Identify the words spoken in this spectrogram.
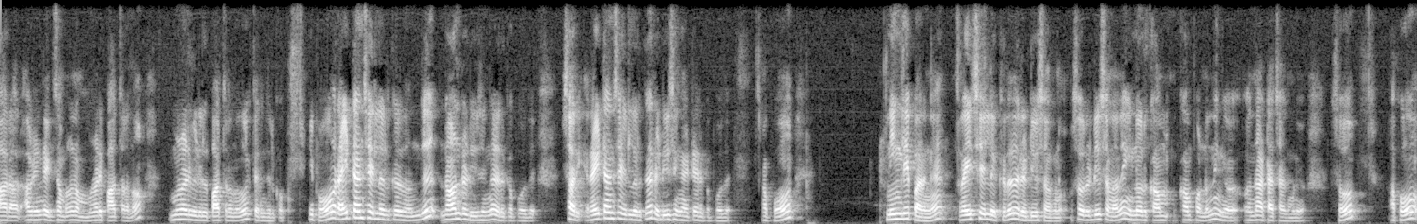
RR அப்படின்ற எக்ஸாம்பிள் நம்ம முன்னாடி பார்த்துருந்தோம். முன்னாடி வீடியோவில் பார்த்துருந்தவங்களுக்கு தெரிஞ்சிருக்கும். இப்போது ரைட் ஹேண்ட் சைடில் இருக்கிறது வந்து நான் ரெடியூசிங்காக இருக்க போகுது. சாரி ரைட் ஹேண்ட் சைடில் இருக்க ரெடியூசிங் ஆகிட்டே இருக்க போகுது. அப்போது நீங்களே பாருங்கள் ரைட் சைடில் இருக்கிறது ரெடியூஸ் ஆகணும். ஸோ ரெடியூஸ் ஆனால் தான் இன்னொரு காம் காம்பவுண்ட் வந்து இங்கே வந்து அட்டாச் ஆக முடியும். ஸோ அப்போது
